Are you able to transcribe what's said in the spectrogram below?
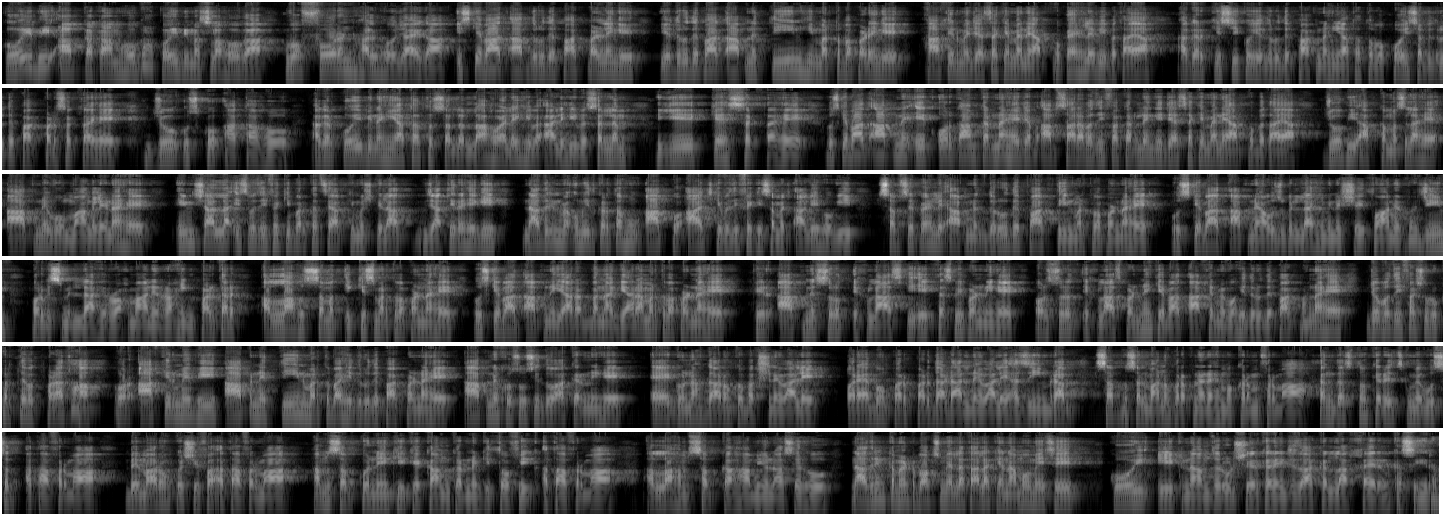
कोई भी आपका काम होगा, कोई भी मसला होगा, वो फ़ौरन हल हो जाएगा। इसके बाद आप दरुद पाक पढ़ लेंगे। ये दरुद पाक आपने तीन ही मरतबा पढ़ेंगे। आखिर में जैसा कि मैंने आपको पहले भी बताया, अगर किसी को ये दरुद पाक नहीं आता तो वो कोई सा भी दरुद पाक पढ़ सकता है जो उसको आता हो। अगर कोई भी नहीं आता तो सल्लल्लाहु अलैहि वसल्लम ये कह सकता है। उसके बाद आपने एक और काम करना है, जब आप सारा वजीफ़ा कर लेंगे, जैसा कि मैंने आपको बताया, जो भी आपका मसला है, आपने वो मांग लेना है। इन इस वजीफ़े की बरकत से आपकी मुश्किल जाती रहेगी। नादरीन, मैं उम्मीद करता हूँ आपको आज के वजीफ़े की समझ आ गई होगी। सबसे पहले आपने दरूद पाक तीन मरतबा पढ़ना है, उसके बाद आपने आउज़बिल्लिमिनशैतवानरजीम और बिसमीम पढ़कर अल्लाहसमत इक्कीस मरतबा पढ़ना है। उसके बाद आपने या रब्बना ग्यारह मरतबा पढ़ना है। फिर आपने सूरत इखलास की एक तस्वीर पढ़नी है और सूरत इखलास पढ़ने के बाद आखिर में वही दरुद पाक पढ़ना है जो वजीफ़ा शुरू करते वक्त पढ़ा था और आखिर में भी आपने तीन मरतबा ही दरुद पाक पढ़ना है। आपने खसूस दुआ करनी है ए गुनाहगारों को बख्शने वाले और ऐबों पर पर्दा डालने वाले अजीम रब, सब मुसलमानों पर अपना रहम करम फरमा। तंग दस्तों के रिज्क में वसत अता फरमा, बीमारों को शिफा अता फरमा। हम सबको नेकी के काम करने की तोफ़ी अता फरमा। अल्लाह हम सब का हामी नासिर हो। नाजरीन कमेंट बॉक्स में अल्लाह ताला के नामों में से कोई एक नाम ज़रूर शेयर करें। जजाकल्ला खैरन कसीरा।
